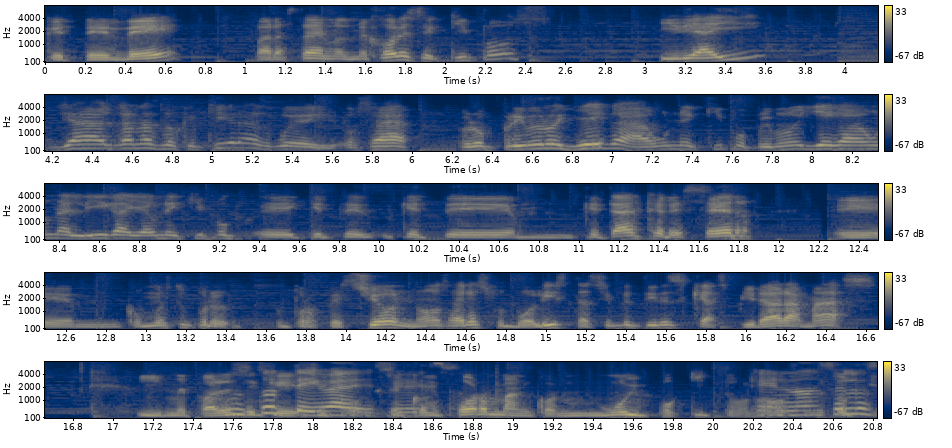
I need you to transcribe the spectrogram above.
que te dé para estar en los mejores equipos y de ahí ya ganas lo que quieras, güey. O sea, pero primero llega a un equipo, primero llega a una liga y a un equipo eh, que, te, que, te, mm, que te haga crecer eh, como es tu, pro- tu profesión, ¿no? O sea, eres futbolista, siempre tienes que aspirar a más. Y me parece Justo que se, eso. conforman con muy poquito, ¿no? Que no se los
